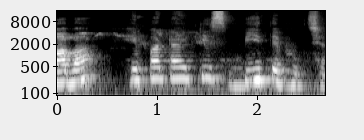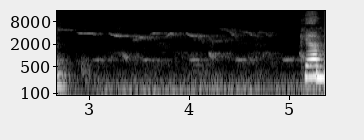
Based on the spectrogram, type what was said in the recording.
বাবা হেপাটাইটিস বিতে ভুগছেন। কেন?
